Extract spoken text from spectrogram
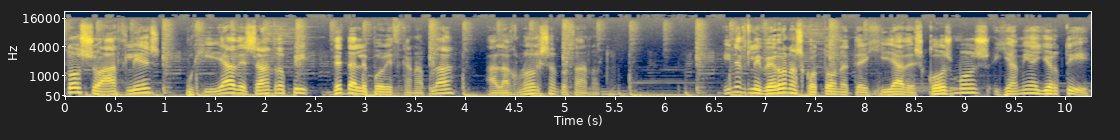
τόσο άθλιες που χιλιάδες άνθρωποι δεν ταλαιπωρήθηκαν απλά, αλλά γνώρισαν το θάνατο. Είναι θλιβερό να σκοτώνεται χιλιάδες κόσμος για μια γιορτή,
